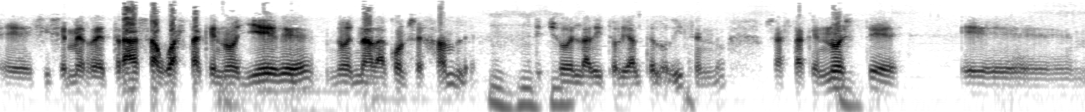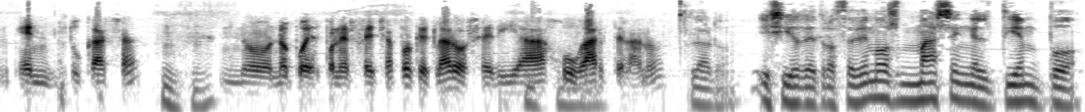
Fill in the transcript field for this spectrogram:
eh, si se me retrasa o hasta que no llegue no es nada aconsejable. De hecho en la editorial te lo dicen no o sea hasta que no esté eh, en tu casa no no puedes poner fecha porque claro sería jugártela no claro. Y si retrocedemos más en el tiempo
